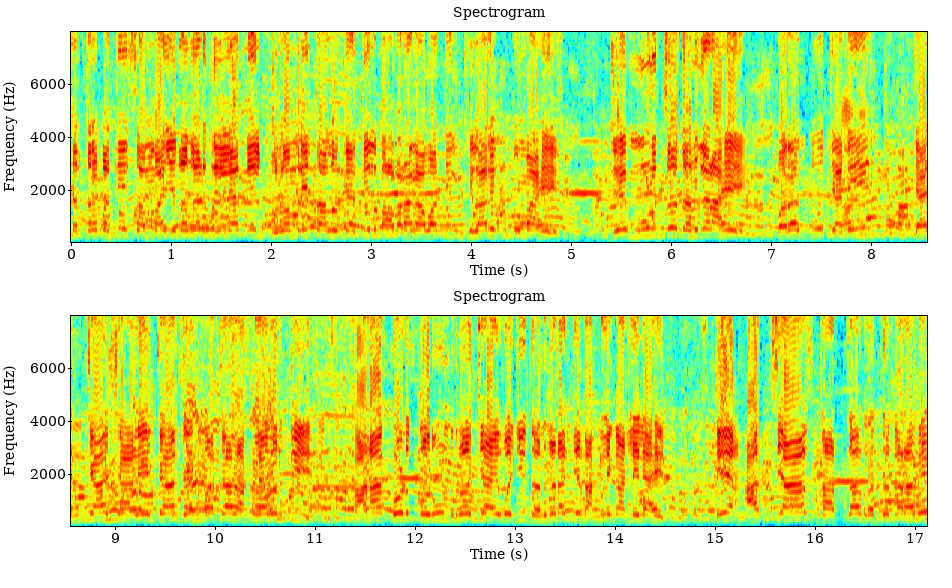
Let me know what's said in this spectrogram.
छत्रपती संभाजीनगर जिल्ह्यातील फुलंबरी तालुक्यातील बाबरा गावातील खिलारे कुटुंब आहे जे मूळचं धनगर आहे परंतु त्यांनी त्यांच्या शाळेच्या जन्माच्या दाखल्यावरती खाडाखोड करून रच्या ऐवजी धनगरांचे दाखले काढलेले आहेत. ते आजच्या आज तात्काळ रद्द करावे.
